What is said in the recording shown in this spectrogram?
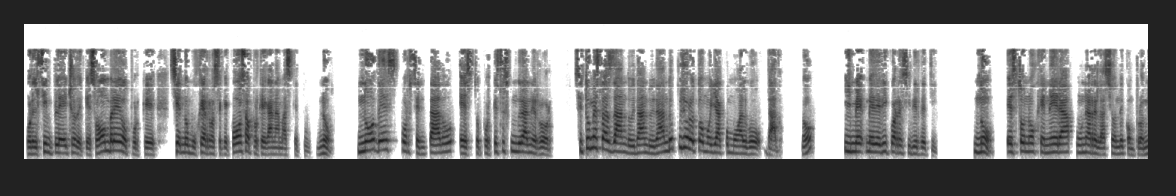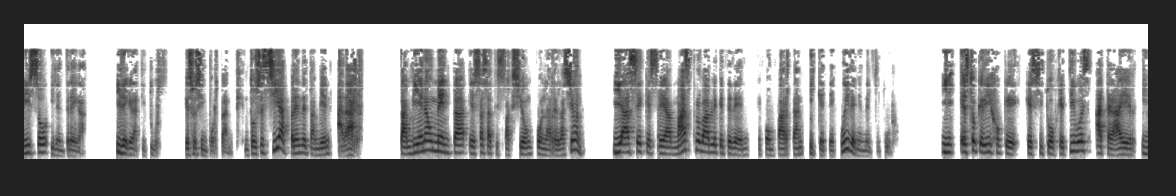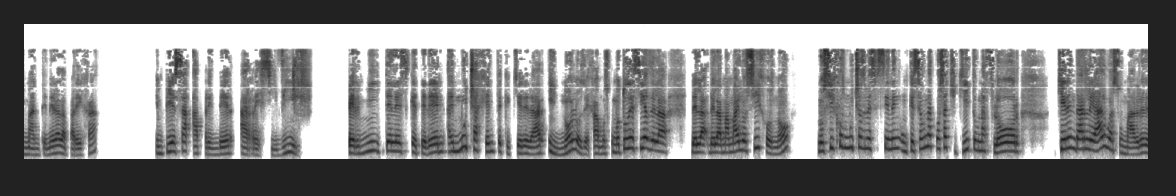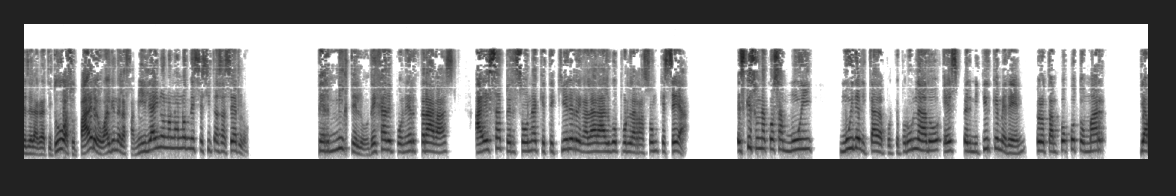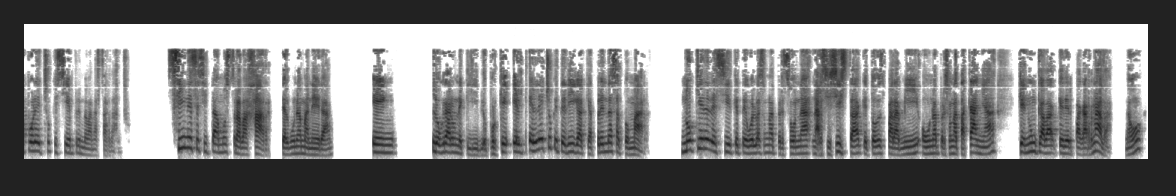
Por el simple hecho de que es hombre o porque siendo mujer no sé qué cosa porque gana más que tú. No, no des por sentado esto, porque este es un gran error. Si tú me estás dando y dando y dando, pues yo lo tomo ya como algo dado, ¿no? Y me, dedico a recibir de ti. No, esto no genera una relación de compromiso y de entrega y de gratitud. Eso es importante. Entonces sí aprende también a dar. También aumenta esa satisfacción con la relación y hace que sea más probable que te den, que compartan y que te cuiden en el futuro. Y esto que dijo que, que si tu objetivo es atraer y mantener a la pareja, empieza a aprender a recibir permíteles que te den. Hay mucha gente que quiere dar y no los dejamos. Como tú decías de la, de la, de la mamá y los hijos, ¿no? Los hijos muchas veces tienen, aunque sea una cosa chiquita, una flor, quieren darle algo a su madre desde la gratitud, o a su padre o a alguien de la familia. Ay, no, no, no, no necesitas hacerlo. Permítelo, deja de poner trabas a esa persona que te quiere regalar algo por la razón que sea. Es que es una cosa muy, muy delicada, porque por un lado es permitir que me den, pero tampoco tomar ya por hecho que siempre me van a estar dando. Sí necesitamos trabajar de alguna manera en lograr un equilibrio, porque el, el hecho que te diga que aprendas a tomar no quiere decir que te vuelvas una persona narcisista, que todo es para mí, o una persona tacaña que nunca va a querer pagar nada, ¿no?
